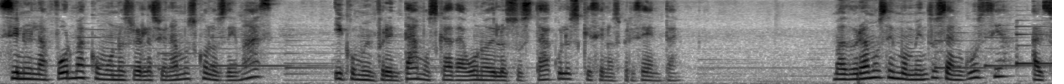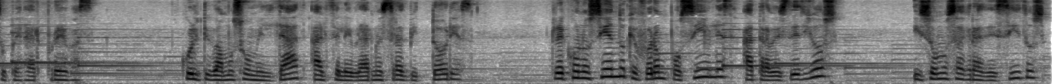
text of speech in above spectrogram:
sino en la forma como nos relacionamos con los demás y cómo enfrentamos cada uno de los obstáculos que se nos presentan. Maduramos en momentos de angustia al superar pruebas. Cultivamos humildad al celebrar nuestras victorias, reconociendo que fueron posibles a través de Dios y somos agradecidos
